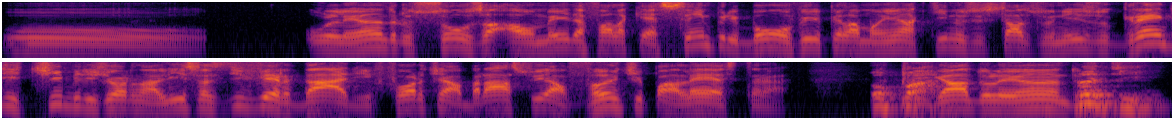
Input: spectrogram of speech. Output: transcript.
O o Leandro Souza Almeida fala que é sempre bom ouvir pela manhã aqui nos Estados Unidos o grande time de jornalistas de verdade. Forte abraço e avante palestra. Opa! Obrigado, Leandro. Avante.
